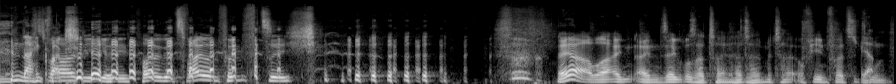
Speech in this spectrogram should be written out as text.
Nein, Quatsch. Die, die Folge 52. naja, aber ein, ein sehr großer Teil hat damit auf jeden Fall zu tun. Ja.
